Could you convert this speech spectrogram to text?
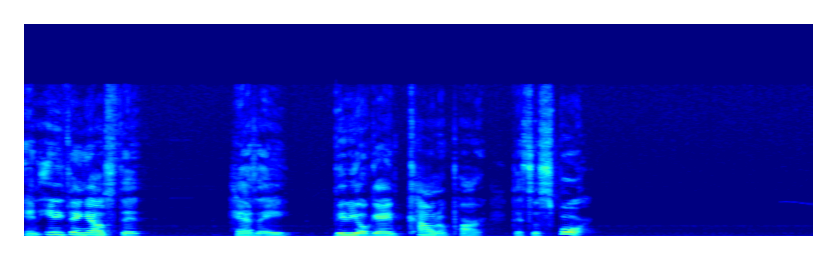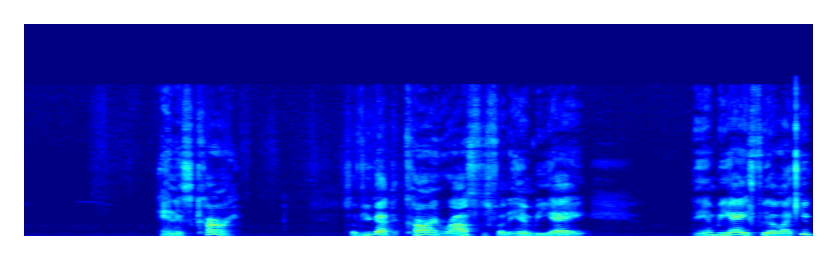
and anything else that has a video game counterpart that's a sport. And it's current. So if you got the current rosters for the NBA, the NBA feel like you,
